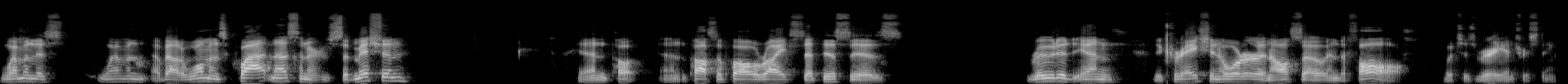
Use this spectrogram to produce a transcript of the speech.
women is women about a woman's quietness and her submission. And, Paul, and Apostle Paul writes that this is rooted in the creation order and also in the fall, which is very interesting.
